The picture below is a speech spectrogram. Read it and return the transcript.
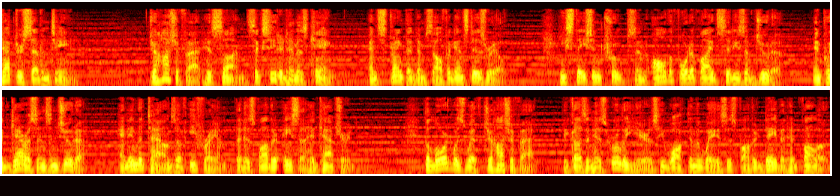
Chapter 17 Jehoshaphat his son succeeded him as king and strengthened himself against Israel. He stationed troops in all the fortified cities of Judah and put garrisons in Judah and in the towns of Ephraim that his father Asa had captured. The Lord was with Jehoshaphat because in his early years he walked in the ways his father David had followed.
